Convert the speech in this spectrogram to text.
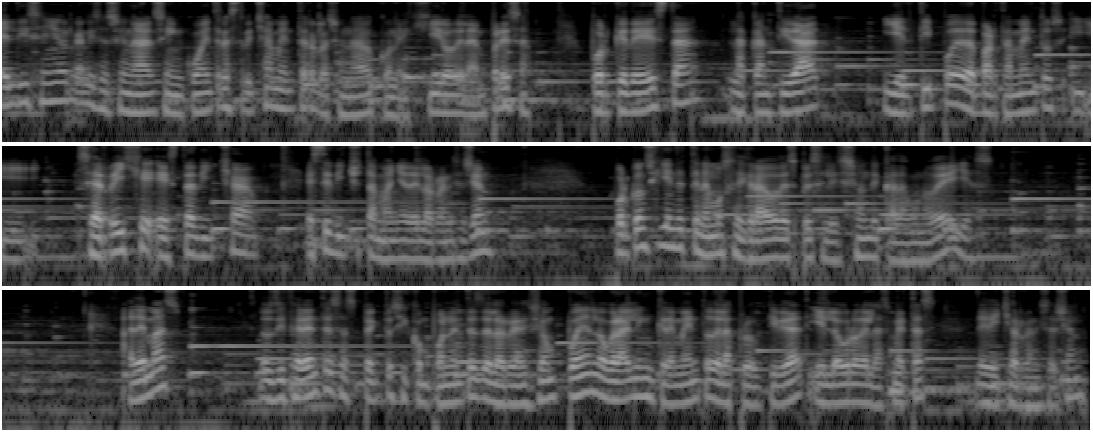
El diseño organizacional se encuentra estrechamente relacionado con el giro de la empresa, porque de esta la cantidad y el tipo de departamentos y se rige esta dicha, este dicho tamaño de la organización. Por consiguiente tenemos el grado de especialización de cada una de ellas. Además, los diferentes aspectos y componentes de la organización pueden lograr el incremento de la productividad y el logro de las metas de dicha organización.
